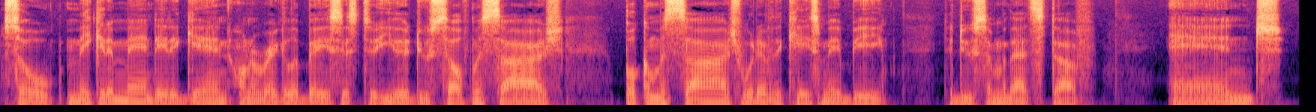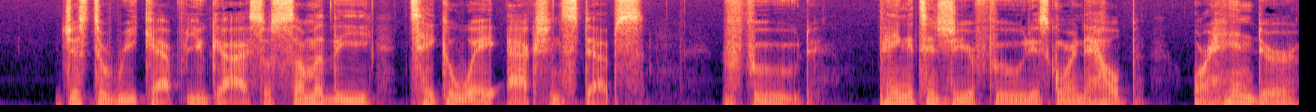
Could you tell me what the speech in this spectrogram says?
So make it a mandate again on a regular basis to either do self massage, book a massage, whatever the case may be, to do some of that stuff. And just to recap for you guys so, some of the takeaway action steps food. Paying attention to your food is going to help or hinder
